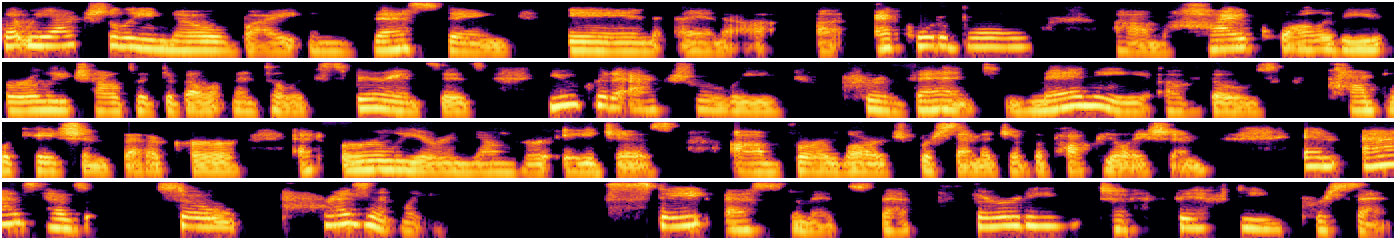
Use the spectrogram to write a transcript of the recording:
that we actually know by investing in an uh, uh, equitable, um, high quality early childhood developmental experiences, you could actually prevent many of those complications that occur at earlier and younger ages um, for a large percentage of the population. And as has so presently, state estimates that 30 to 50 percent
